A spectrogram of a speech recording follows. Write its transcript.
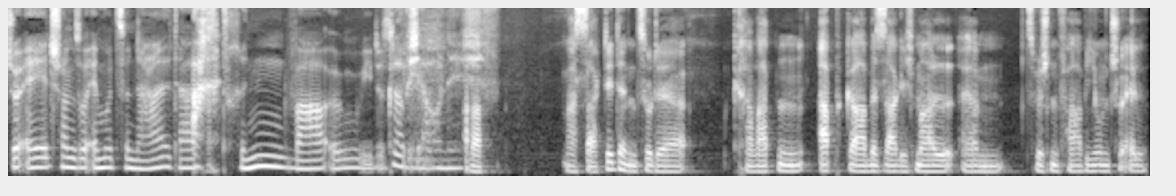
Joel jetzt schon so emotional da drin war irgendwie. Das Glaube ich auch nicht. Aber was sagt ihr denn zu der Krawattenabgabe, sage ich mal, ähm, zwischen Fabi und Joel?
